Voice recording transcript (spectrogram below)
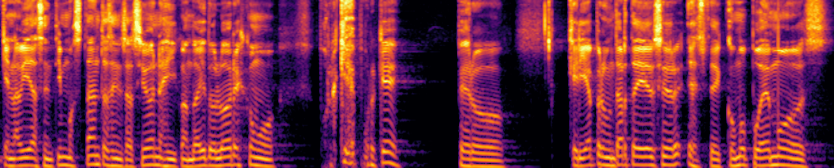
que en la vida sentimos tantas sensaciones y cuando hay dolor es como ¿por qué? ¿Por qué? Pero quería preguntarte, este, ¿cómo podemos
